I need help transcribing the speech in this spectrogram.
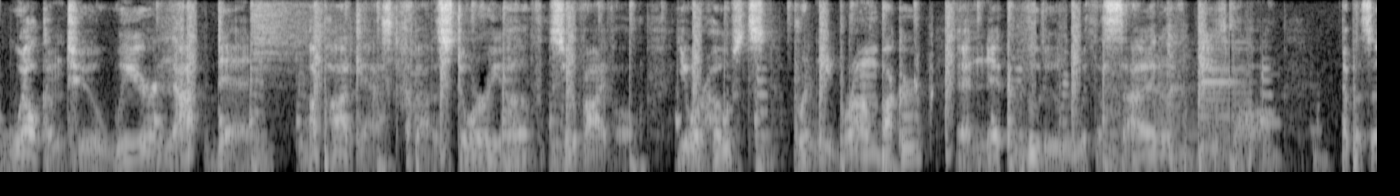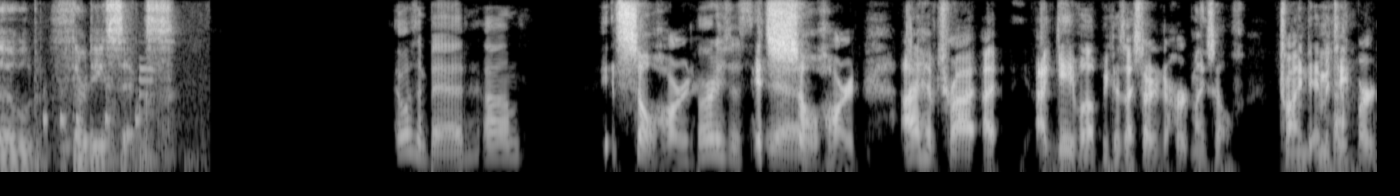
Welcome to We're Not Dead, a podcast about a story of survival. Your hosts, Brittany Brombacher and Nick Voodoo with a side of beesball. Episode 36. it wasn't bad. Um, It's so hard. Bert is just It's yeah. so hard. I have tried. I I gave up because I started to hurt myself trying to imitate Bert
